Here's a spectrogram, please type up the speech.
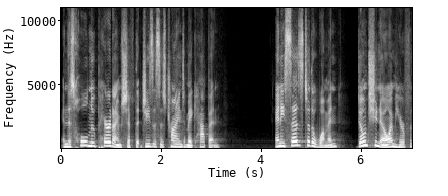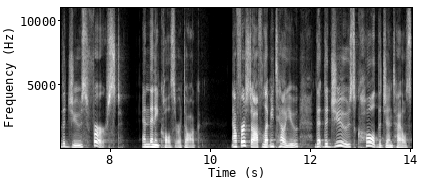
and this whole new paradigm shift that Jesus is trying to make happen. And he says to the woman, Don't you know I'm here for the Jews first? And then he calls her a dog. Now, first off, let me tell you that the Jews called the Gentiles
